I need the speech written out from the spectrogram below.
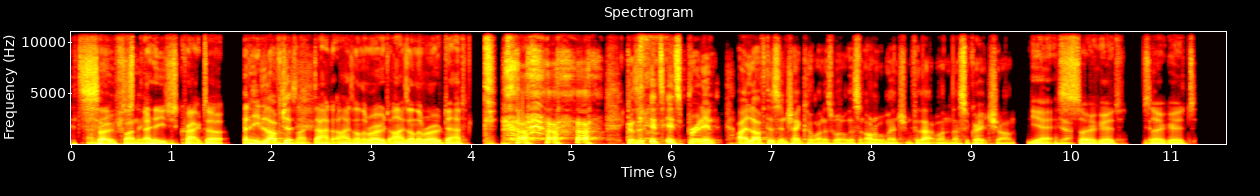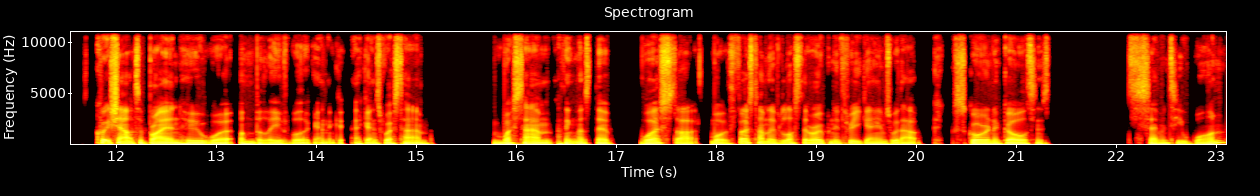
It's And so he just- funny, and he just cracked up. and he loved It's it like, Dad, eyes on the road, eyes on the road, Dad. because it's it's brilliant. I love the Zinchenko one as well. There's an honourable mention for that one. That's a great chant. Yeah, it's Yeah. so good, so good. Quick shout out to Brighton, who were unbelievable again against West Ham. And West Ham, I think that's their worst start. Well, the first time they've lost their opening three games without scoring a goal since seventy-one.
